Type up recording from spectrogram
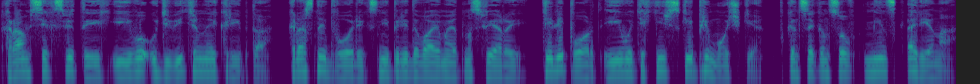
Храм всех святых и его удивительная крипта, Красный дворик с непередаваемой атмосферой, телепорт и его технические примочки, в конце концов Минск-арена.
